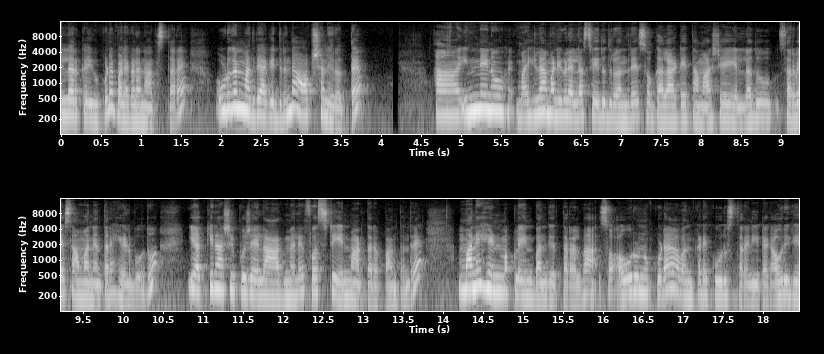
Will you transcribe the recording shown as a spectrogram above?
ಎಲ್ಲರ ಕೈಗೂ ಕೂಡ ಬಳೆಗಳನ್ನು ಹಾಕಿಸ್ತಾರೆ. ಹುಡುಗನ ಮದುವೆ ಆಗಿದ್ದರಿಂದ ಆಪ್ಷನ್ ಇರುತ್ತೆ. ಇನ್ನೇನು ಮಹಿಳಾ ಮಣಿಗಳೆಲ್ಲ ಸೇರಿದ್ರು ಅಂದರೆ, ಸೊ ಗಲಾಟೆ, ತಮಾಷೆ, ಎಲ್ಲದೂ ಸರ್ವೇ ಸಾಮಾನ್ಯ ಅಂತಲೇ ಹೇಳ್ಬೋದು. ಈ ಅಕ್ಕಿ ರಾಶಿ ಪೂಜೆ ಎಲ್ಲ ಆದಮೇಲೆ ಫಸ್ಟ್ ಏನು ಮಾಡ್ತಾರಪ್ಪ ಅಂತಂದರೆ ಮನೆ ಹೆಣ್ಮಕ್ಳು ಏನು ಬಂದಿರ್ತಾರಲ್ವ? ಸೊ ಅವರೂ ಕೂಡ ಒಂದು ಕಡೆ ಕೂರಿಸ್ತಾರೆ ನೀಟಾಗಿ. ಅವರಿಗೆ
